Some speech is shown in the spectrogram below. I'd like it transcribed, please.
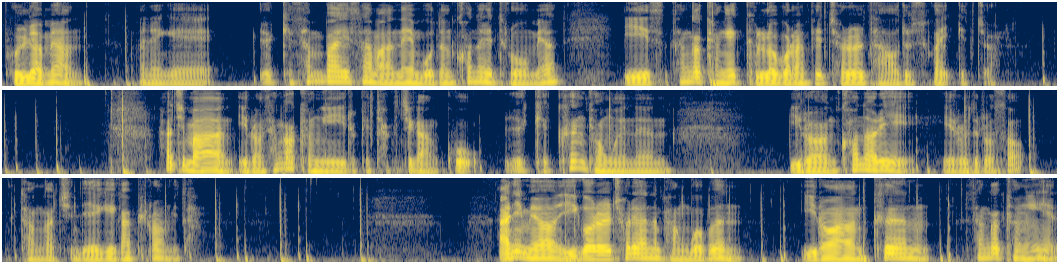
보려면 만약에 이렇게 3x3 안에 모든 커널이 들어오면 이 삼각형의 글로벌한 피처를 다 얻을 수가 있겠죠. 하지만 이런 삼각형이 이렇게 작지가 않고 이렇게 큰 경우에는 이런 커널이 예를 들어서 다음같이 4개가 필요합니다. 아니면 이거를 처리하는 방법은 이러한 큰 삼각형이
